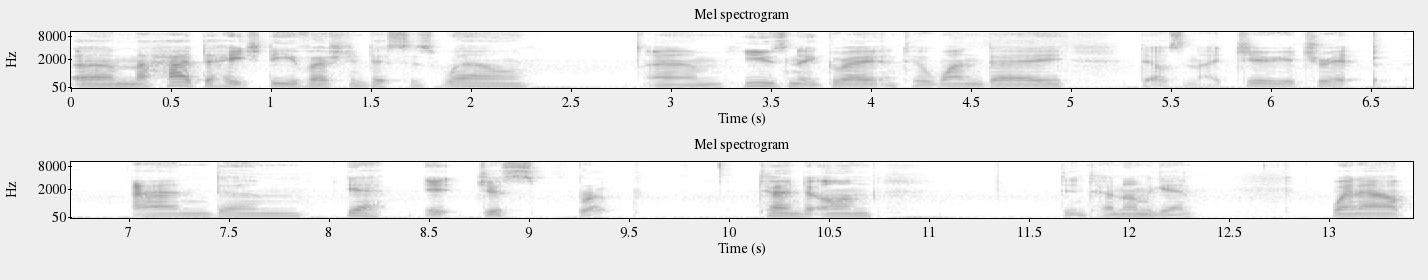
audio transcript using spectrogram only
Um, I had the HD version of this as well, um, using it great until one day there was a Nigeria trip, and um, yeah, it just broke. Turned it on, didn't turn on again. Went out,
